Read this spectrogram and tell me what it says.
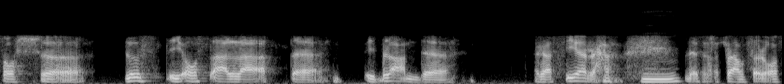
sorts uh, lust i oss alla att uh, ibland uh, rasera mm. det framför oss,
